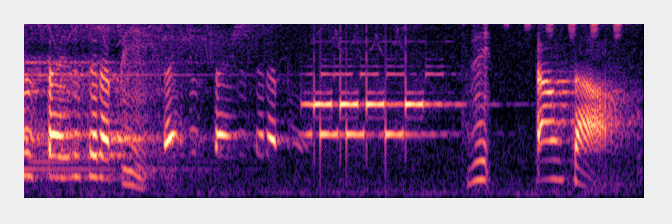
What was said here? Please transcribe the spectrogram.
フスタイルセラピー。ライフスタイルセラピー。ジ・アンサー。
